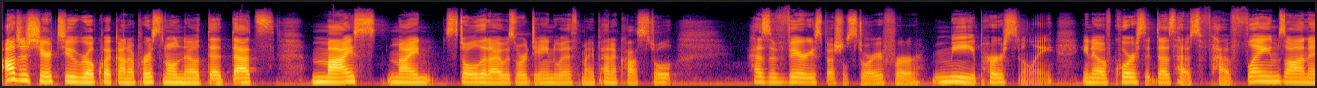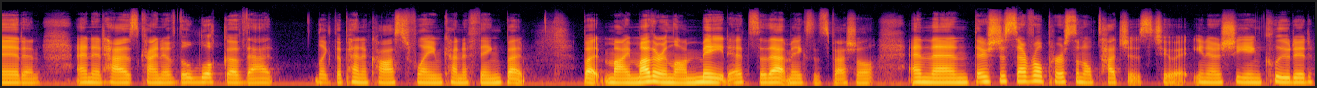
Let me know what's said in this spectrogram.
I'll just share too, real quick, on a personal note, that that's my my stole that I was ordained with, my Pentecost stole has a very special story for me personally. You know, of course, it does have have flames on it, and and it has kind of the look of that, like the Pentecost flame kind of thing, but. But my mother in law made it, so that makes it special. And then there's just several personal touches to it. You know, she included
